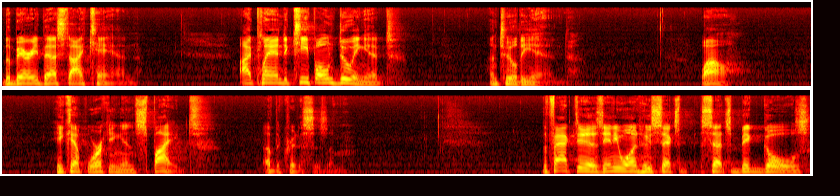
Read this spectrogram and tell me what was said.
the very best I can. I plan to keep on doing it until the end. Wow. He kept working in spite of the criticism. The fact is, anyone who sets, sets big goals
